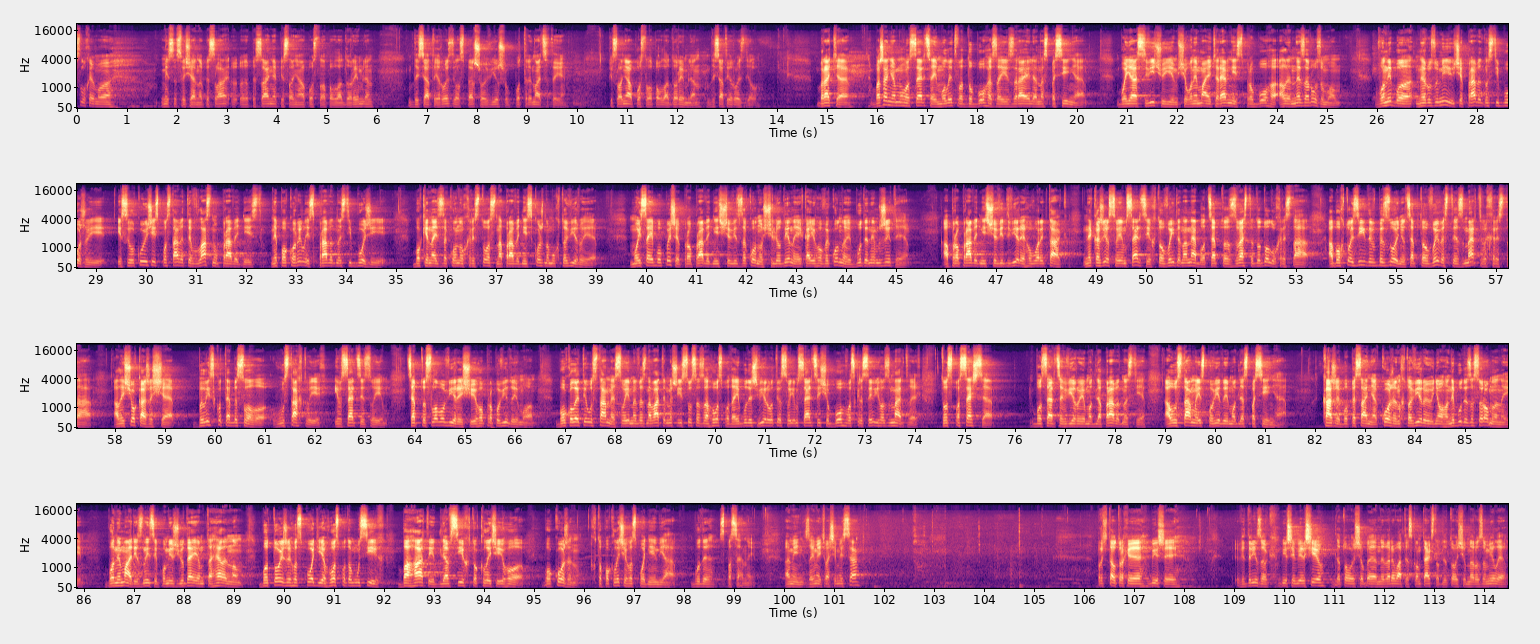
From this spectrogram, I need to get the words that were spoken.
Слухаємо місце священного е, писання, післання апостола Павла до Римлян, 10 розділ з першого віршу по 13. Післання апостола Павла до Римлян, 10 розділ. Браття, бажання мого серця і молитва до Бога за Ізраїля на спасіння, бо я свідчу їм, що вони мають ревність про Бога, але не за розумом. Вони, бо не розуміючи праведності Божої і силкуючись поставити власну праведність, не покорились праведності Божої, бо кінець закону Христос на праведність кожному, хто вірує. Мойсей бо пише про праведність, що від закону, що людина, яка його виконує, буде ним жити. А про праведність, що від віри, говорить так: не кажи в своїм серці, хто вийде на небо, цебто звести додолу Христа, або хто зійде в безодню, цебто вивести з мертвих Христа. Але що каже ще? Близько тебе слово в устах твоїх і в серці своїм, цебто слово віри, що його проповідуємо. Бо коли ти устами своїми визнаватимеш Ісуса за Господа і будеш вірувати в своїм серці, що Бог воскресив Його з мертвих, то спасешся бо серцем віруємо для праведності, а устами і сповідуємо для спасіння. Каже, бо Писання, кожен, хто вірує в нього, не буде засоромлений, бо нема різниці поміж юдеєм та геленом, бо той же Господь є Господом усіх, багатий для всіх, хто кличе Його, бо кожен, хто покличе Господнє ім'я, буде спасений. Амінь. Займіть ваші місця. Прочитав трохи більший відрізок, більше віршів для того, щоб не виривати з контексту, для того, щоб ми розуміли.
